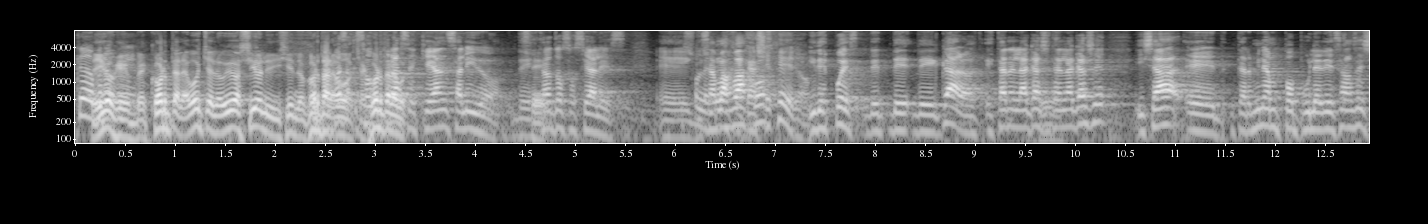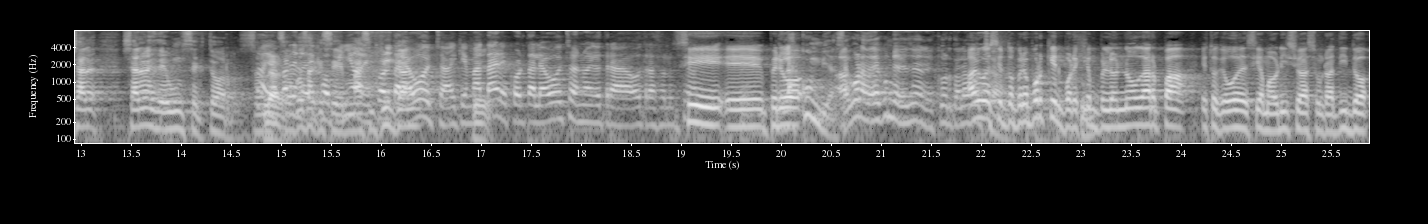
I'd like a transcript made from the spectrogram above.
Claro, Te digo pero- que corta la bocha, lo veo a Scioli diciendo corta la bocha, Son corta la frases bocha. que han salido de Sí. estratos sociales Un quizá más bajos. callejero. Y después, de, de- de- claro, están en la calle, están en la calle y ya eh, terminan popularizándose, ya, ya no es de un sector. Son, No, cosas que se Piñón, es corta la masifican. bocha, hay que matar, es corta la bocha, no hay otra, otra solución. Sí, eh, pero... Las cumbias, ¿se acuerdan de las cumbias que decían? Es corta la Algo bocha. es cierto, pero ¿por qué, por ejemplo, no garpa esto que vos decías, Mauricio, hace un ratito,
